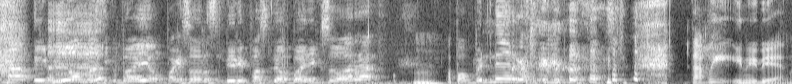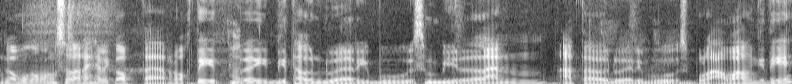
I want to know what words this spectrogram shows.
satu dua masih kebayang pakai suara sendiri pas udah banyak suara apa bener kata gue Tapi ini deh, ngomong-ngomong suara helikopter, waktu itu di tahun 2009 atau 2010 awal gitu ya.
